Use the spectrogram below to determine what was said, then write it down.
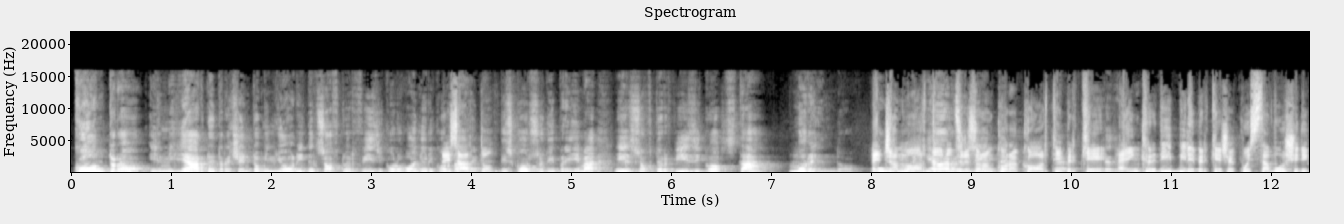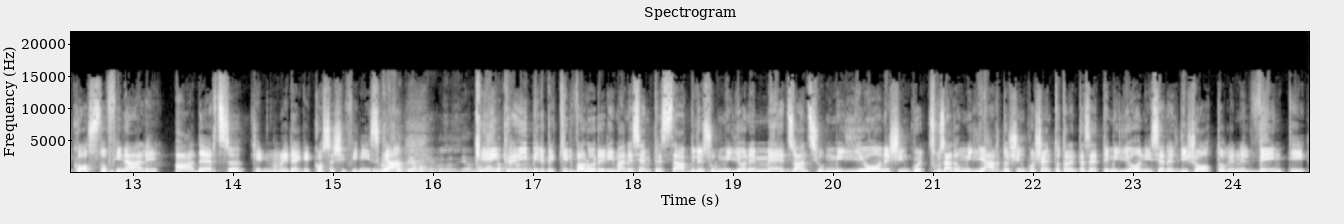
contro il miliardo e 300 milioni del software fisico, lo voglio ricordare, Esatto. discorso di prima, il software fisico sta morendo. È già Punto. morto e non se ne sono ancora accorti Eh, perché esatto. è incredibile perché c'è questa voce di costo finale others che non ho idea che cosa ci finisca che che lo è incredibile perché il valore rimane sempre stabile sul milione e mezzo, anzi un milione cinque, scusate, un miliardo 537 milioni sia nel 18 che nel 20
